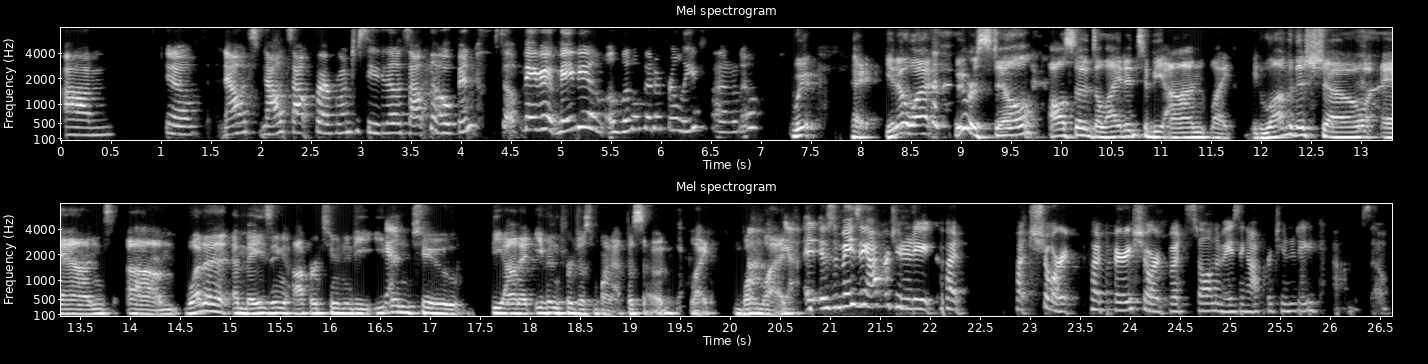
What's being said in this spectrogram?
Um, you know, now it's now it's out for everyone to see. Though it's out in the open, so maybe maybe a, a little bit of relief. I don't know. We hey, you know what? We were still also delighted to be on. Like, we love this show, and um, what an amazing opportunity, even yeah. to be on it, even for just one episode, yeah. like one uh, leg. Yeah, it was an amazing opportunity. Cut cut short, cut very short, but still an amazing opportunity. Um, so.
